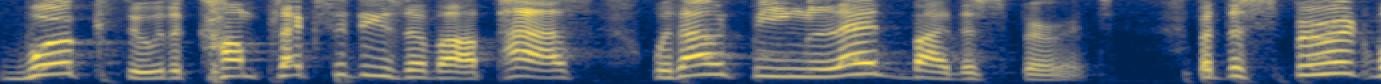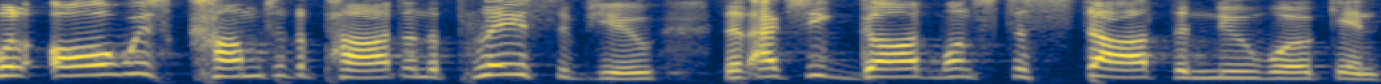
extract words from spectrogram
work through the complexities of our past without being led by the Spirit. But the Spirit will always come to the part and the place of you that actually God wants to start the new work in.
